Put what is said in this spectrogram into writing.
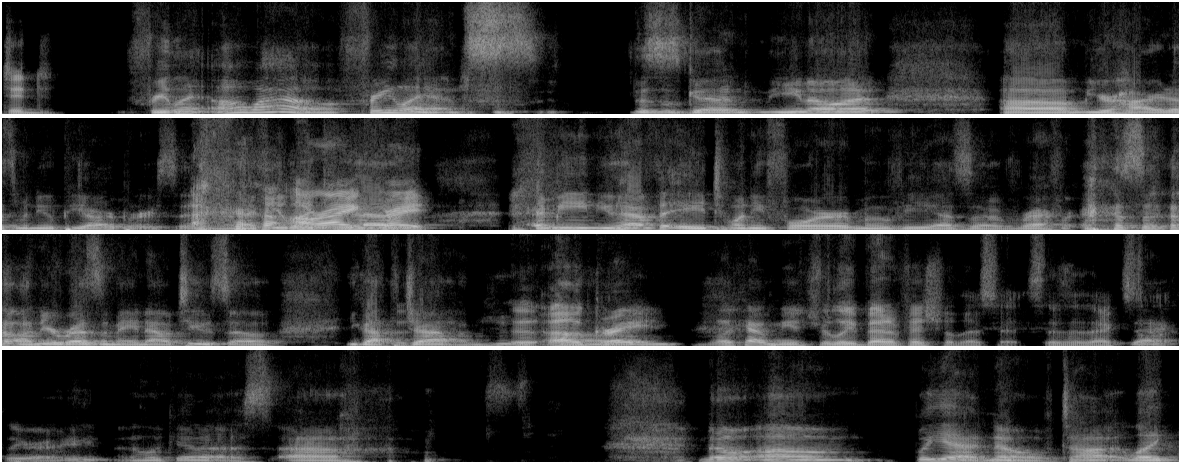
Did Freelance. Oh wow, freelance. This is good. You know what? Um, you're hired as my new PR person. Feel all right, have- great. I mean, you have the A24 movie as a reference on your resume now too, so you got the job. Uh, oh, great! Um, Look how mutually beneficial this is. This is excellent. exactly right. And look at us. Uh, no, um, but yeah, no. To, like,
